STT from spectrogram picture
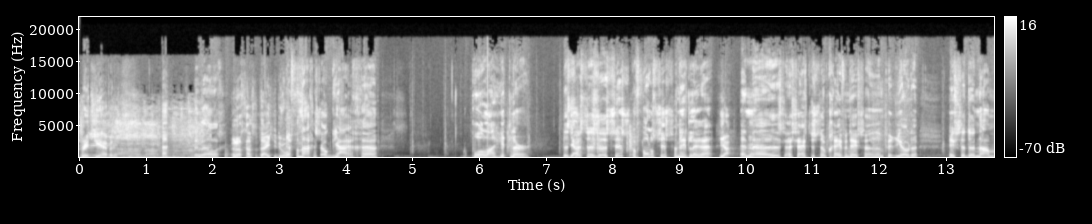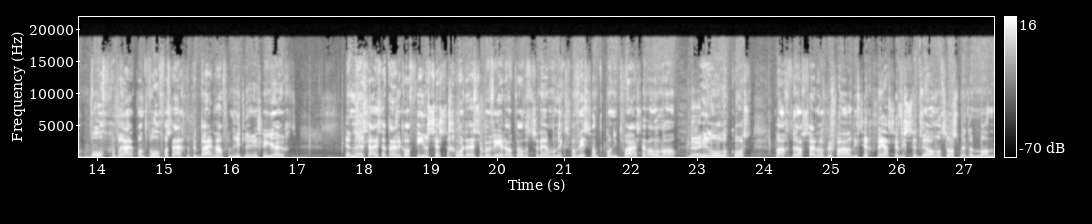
Richie Havens. Geweldig. En dat gaat een tijdje door. Ja, vandaag is ook jarig Paula Hitler. Dus Ja. dus, dus, een zus, een volle zus van Hitler, hè? Ja. En eh, zij heeft dus op een gegeven moment heeft ze een periode heeft ze de naam Wolf gebruikt. Want Wolf was eigenlijk de bijnaam van Hitler in zijn jeugd. En eh, zij is uiteindelijk wel 64 geworden. En ze beweerde ook wel dat ze er helemaal niks van wist. Want het kon niet waar zijn allemaal. Nee, de hele nee. holocaust. Maar achteraf zijn er ook weer verhalen die zeggen van... ja, ze wist het wel. Want ze was met een man,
